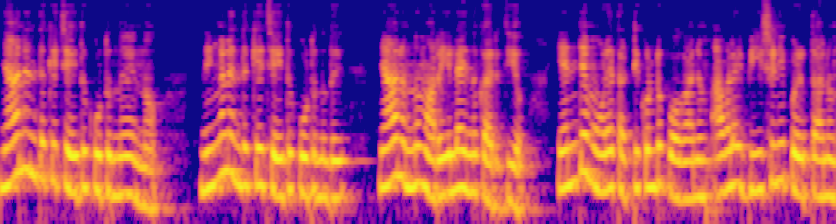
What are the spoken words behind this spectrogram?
ഞാൻ എന്തൊക്കെ ചെയ്തു കൂട്ടുന്നതെന്നോ? നിങ്ങൾ എന്തൊക്കെയാണ് ചെയ്തു കൂട്ടുന്നത്? ഞാനൊന്നും അറിയില്ല എന്ന് കരുതിയോ? എന്റെ മോളെ തട്ടിക്കൊണ്ടു പോകാനും അവളെ ഭീഷണിപ്പെടുത്താനും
